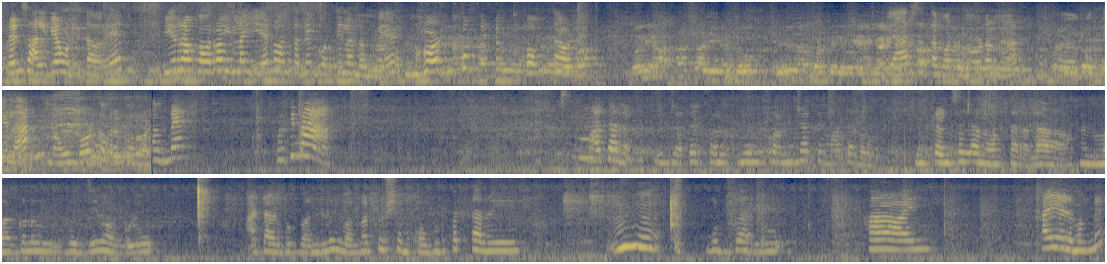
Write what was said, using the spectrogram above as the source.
ಫ್ರೆಂಡ್ಸ್ ಅಲ್ಲಿಗೆ ಹೊಡಿತಾವ್ರೆ. ಹೀರೋಗವರು ಇಲ್ಲ, ಏನು ಅಂತಾನೆ ಗೊತ್ತಿಲ್ಲ ನಮಗೆ. ನೋಡ್ಕೊಂಡು ಹೋಗ್ತಾವ್ರೆ. ಯಾರು ಸತ್ತವರು ನೋಡೋಣ? ಗೊತ್ತಿಲ್ಲ. ನಾವು ನೋಡ್ಕೊಬರಕ್ಕೆ ಹೋಗೋಣ ಪ್ರತಿಮಾ ಮಾತಾಡು ನಿನ್ನ ಜೊತೆ ಫ್ರೆಂಡ್ ನಿನ್ನ ಫ್ರೆಂಡ್ ಜೊತೆ ಮಾತಾಡು. ನಿನ್ನ ಫ್ರೆಂಡ್ಸ್ ಎಲ್ಲ ನೋಡ್ತಾರಲ್ಲ? ನನ್ನ ಮಗಳು ಬುಜ್ಜಿ ಮಗಳು. ಆಟ ಆಡ್ಬಿಟ್ಟು ಬಂದ್ಲು. ಇವಾಗ ಟ್ಯೂಷನ್ಗೆ ಹೋಗ್ಬಿಟ್ಟು ಬರ್ತಾರೆ. ಗುಡ್ ಗರ್ಲು. ಹಾಯ್ ಹಾಯ್ ಹೇಳು ಮಗನೇ.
